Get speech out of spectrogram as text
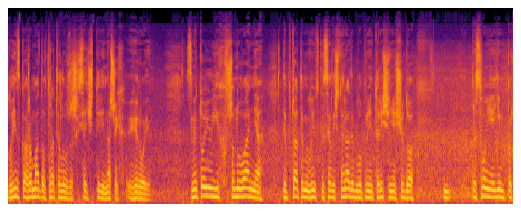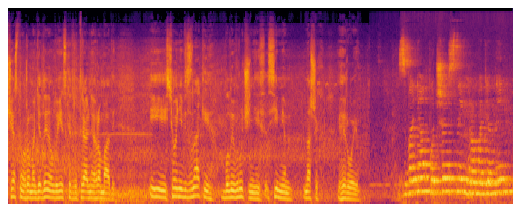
Лугинська громада втратила вже 64 наших героїв. З метою їх вшанування депутатами Лугинської селищної ради було прийнято рішення щодо присвоєння їм почесного громадянина Лугинської територіальної громади. І сьогодні відзнаки були вручені сім'ям наших героїв. Звання почесний громадянин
